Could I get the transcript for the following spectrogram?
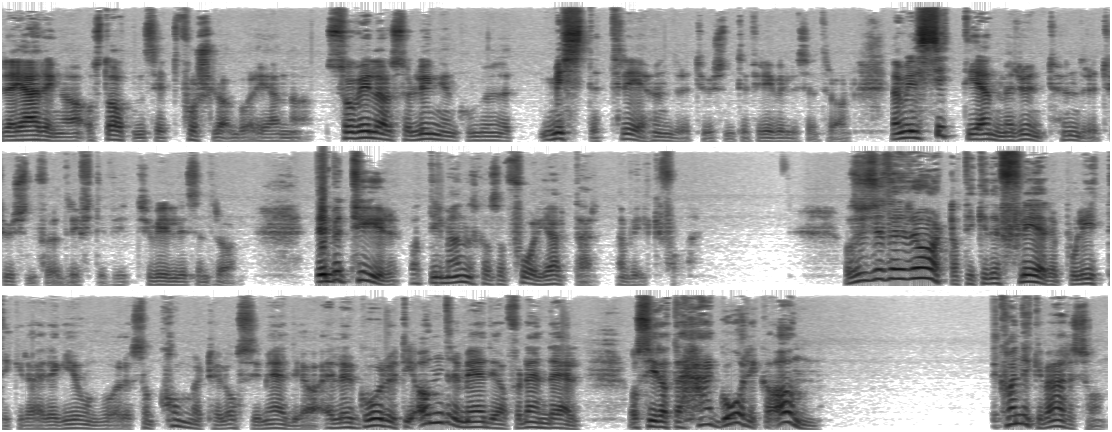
regjeringa og staten sitt forslag går igjennom, så vil altså Lyngen kommune miste 300 000 til Frivilligsentralen. De vil sitte igjen med rundt 100 000 for å drifte Frivilligsentralen. Det betyr at de menneskene som får hjelp der, de vil ikke få det. Og så synes jeg det er rart at ikke det er flere politikere i regionen vår som kommer til oss i media, eller går ut i andre medier for den del, og sier at det her går ikke an. Det kan ikke være sånn.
